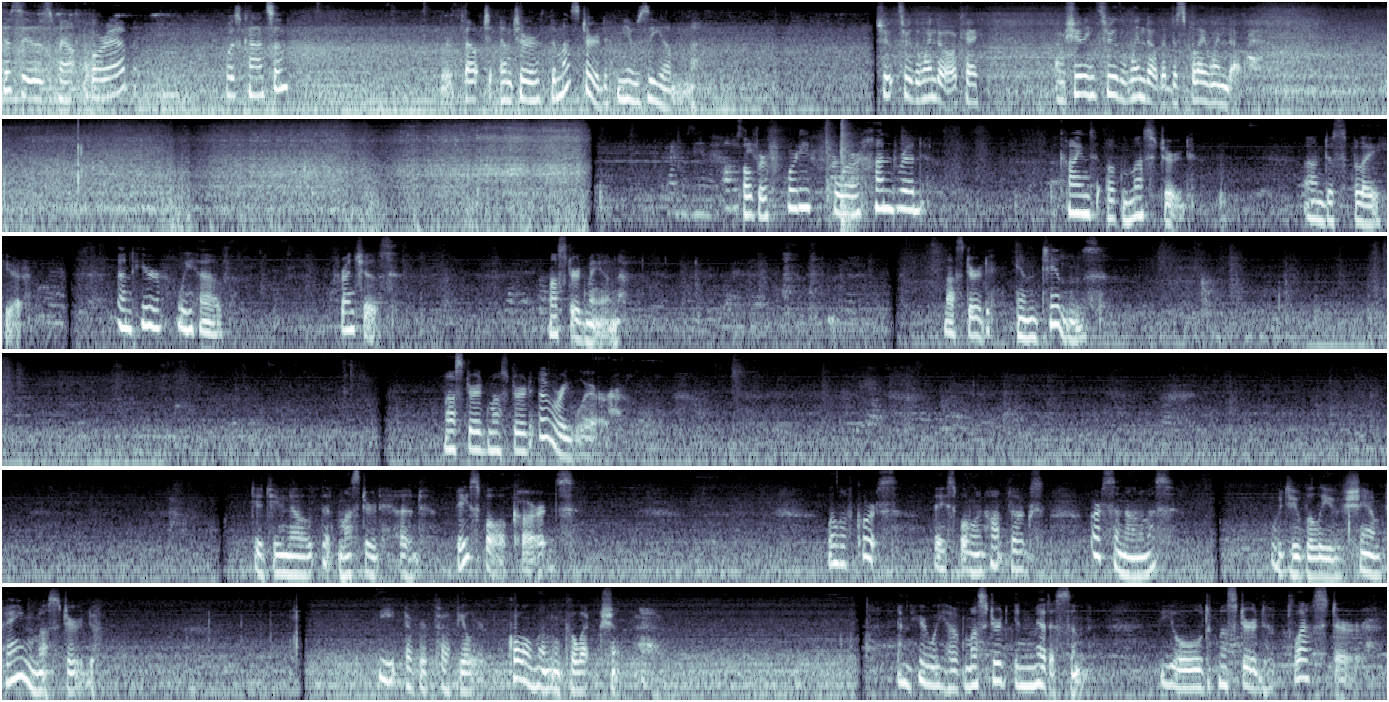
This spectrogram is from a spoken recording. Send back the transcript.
This is Mount Horeb, Wisconsin. We're about to enter the Mustard Museum. Shoot through the window, okay? I'm shooting through the window, the display window. Over 4,400 kinds of mustard on display here. And here we have French's Mustard Man. Mustard in tins. Mustard, mustard everywhere. Did you know that mustard had baseball cards? Well, of course, baseball and hot dogs are synonymous. Would you believe champagne mustard? The ever popular Colman collection. And here we have mustard in medicine the old mustard plaster.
